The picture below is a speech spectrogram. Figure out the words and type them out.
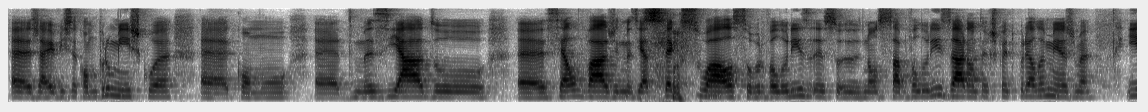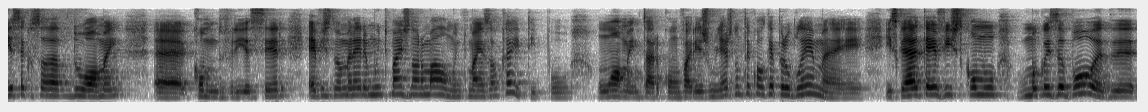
eh, já é vista como promíscua, eh, como demasiado selvagem, demasiado sexual, sobrevaloriza, so- não se sabe valorizar, não tem respeito por ela mesma. E a sexualidade do homem, eh, como deveria ser, é vista de uma maneira muito mais normal, muito mais ok. Tipo, um homem estar com várias mulheres não tem qualquer problema. É, e se calhar até é visto como uma coisa boa, de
